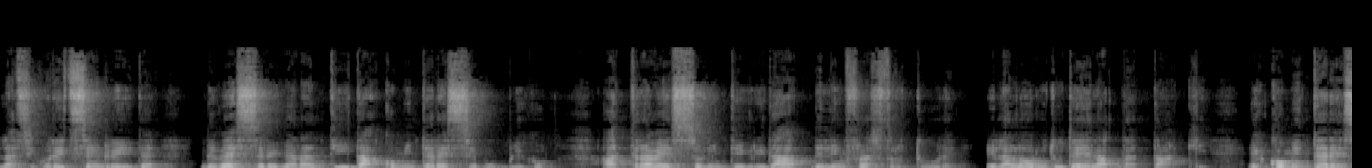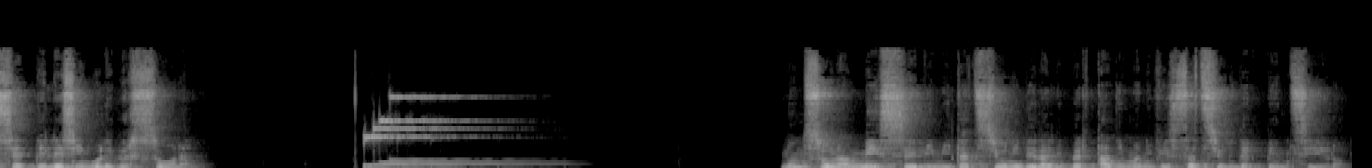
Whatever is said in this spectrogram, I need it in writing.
La sicurezza in rete deve essere garantita come interesse pubblico attraverso l'integrità delle infrastrutture e la loro tutela da attacchi e come interesse delle singole persone. Non sono ammesse limitazioni della libertà di manifestazione del pensiero.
